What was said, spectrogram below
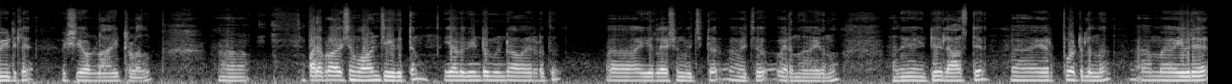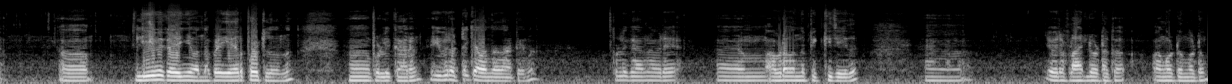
വീട്ടിൽ വിഷയമുള്ളതായിട്ടുള്ളതും. പല പ്രാവശ്യം വാൺ ചെയ്തിട്ടും ഇയാൾ വീണ്ടും വീണ്ടും അവരുടെ അടുത്ത് ഈ റിലേഷൻ വെച്ചിട്ട് വെച്ച് വരുന്നതായിരുന്നു. അത് കഴിഞ്ഞിട്ട് ലാസ്റ്റ് എയർപോർട്ടിൽ നിന്ന് ഇവരെ ലീവ് കഴിഞ്ഞ് വന്നപ്പോൾ എയർപോർട്ടിൽ നിന്ന് പുള്ളിക്കാരൻ ഇവരൊറ്റയ്ക്ക് വന്ന നാട്ടിൽ നിന്ന്. പുള്ളിക്കാരൻ അവരെ അവിടെ വന്ന് പിക്ക് ചെയ്ത് ഇവരെ ഫ്ലാറ്റിലോട്ടൊക്കെ അങ്ങോട്ടും ഇങ്ങോട്ടും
